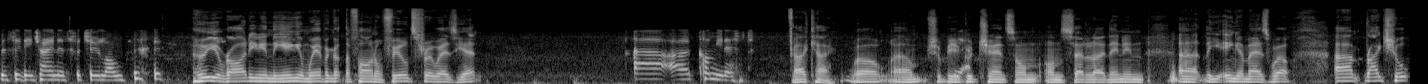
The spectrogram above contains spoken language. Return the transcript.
the Sydney trainers for too long. Who are you riding in the Ingham? We haven't got the final fields through as yet. uh, a communist. Okay, well, um, should be a Yeah. good chance on, on Saturday then in uh, the Ingham as well. Um, Rachel,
